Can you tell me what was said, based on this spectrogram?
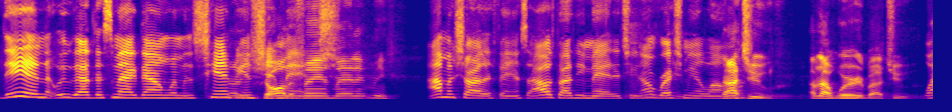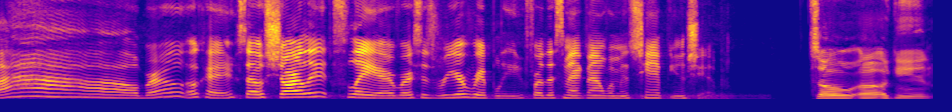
then we've got the SmackDown Women's Championship Charlotte match. fans mad at me. I'm a Charlotte fan, so I was about to be mad at you. Don't rush me along. Not you. I'm not worried about you. Wow, bro. Okay, so Charlotte Flair versus Rhea Ripley for the SmackDown Women's Championship. So uh, again,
